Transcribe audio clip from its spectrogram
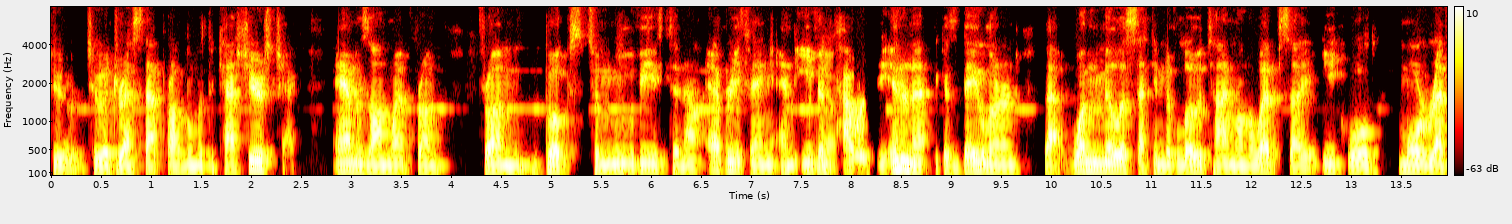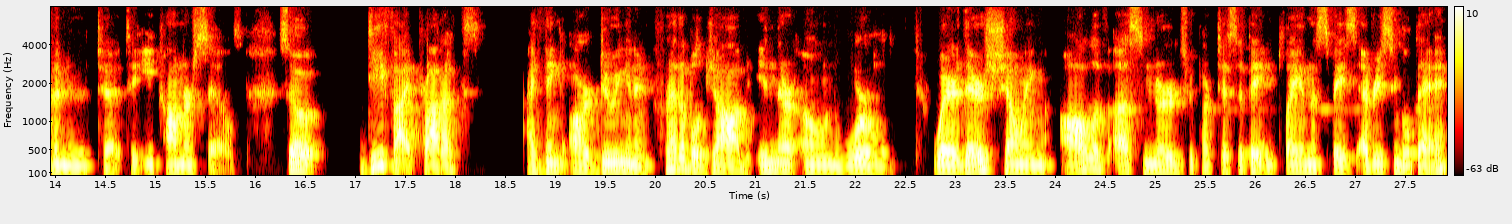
to to address that problem with the cashier's check. Amazon went from from books to movies to now everything and even yeah. powered the internet because they learned that one millisecond of load time on the website equaled more revenue to, to e-commerce sales so defi products i think are doing an incredible job in their own world where they're showing all of us nerds who participate and play in the space every single day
